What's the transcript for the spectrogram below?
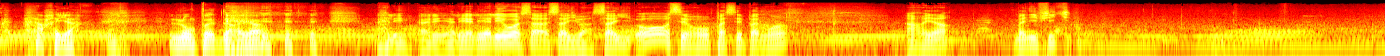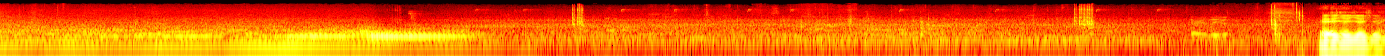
Aria. Long putt d'Aria. Allez, allez, allez, allez, allez, oh ça, ça y va, ça y... Oh c'est vraiment passé pas loin. Aria, magnifique. Aïe, aïe, aïe, aïe, aïe.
